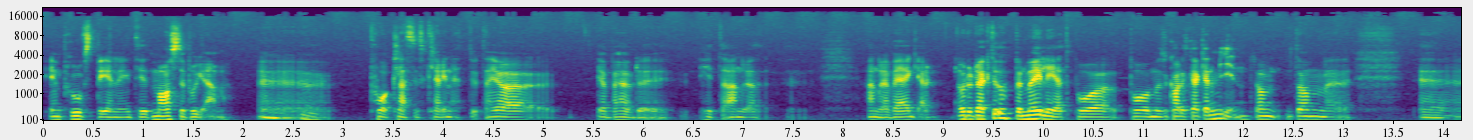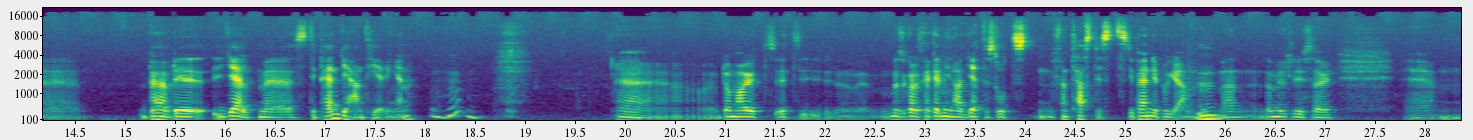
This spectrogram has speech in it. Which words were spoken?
en provspelning till ett masterprogram eh, Mm. på klassisk klarinett utan jag, jag behövde hitta andra, andra vägar. Och då dök det upp en möjlighet på, på Musikaliska akademin. De, de eh, eh, behövde hjälp med stipendiehanteringen. Mhm. Eh, De har ju ett, ett, Musikaliska akademin har ett jättestort, fantastiskt stipendieprogram. Mm. Men de utlyser ehm,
